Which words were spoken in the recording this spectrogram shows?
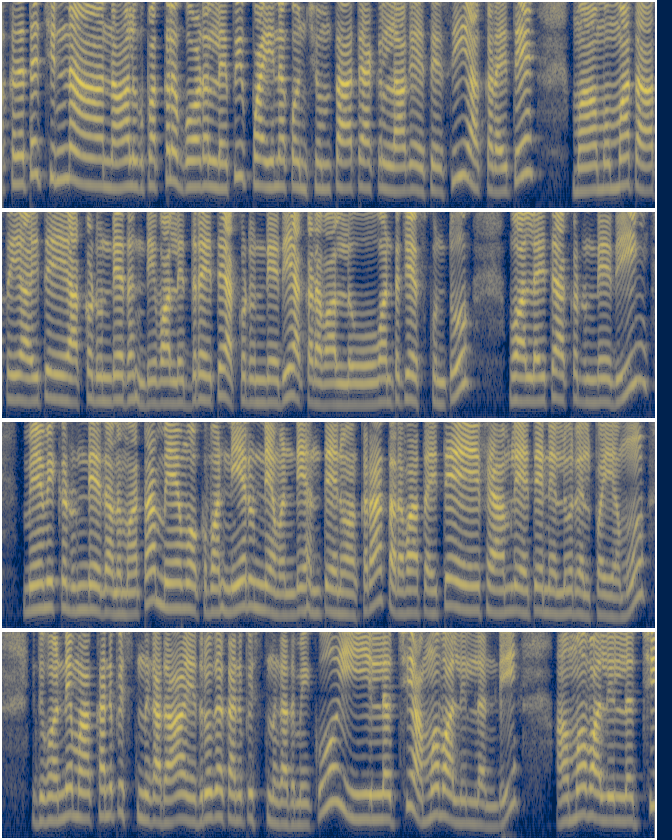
అక్కడైతే చిన్న నాలుగు పక్కల గోడలు లేపి పైన కొంచెం తాటాకులు లాగా వేసేసి అక్కడైతే మా అమ్మమ్మ తాతయ్య అయితే అక్కడ ఉండేదండి. వాళ్ళిద్దరైతే అక్కడ ఉండేది. అక్కడ వాళ్ళు వంట చేసుకుంటూ వాళ్ళైతే అక్కడ ఉండేది. మేము ఇక్కడ ఉండేది అనమాట మేము ఒక వన్ ఇయర్ ఉన్నామండి అంతేను అక్కడ. తర్వాత అయితే ఫ్యామిలీ అయితే నెల్లూరు వెళ్ళిపోయాము. ఇదిగోండి మాకు కనిపిస్తుంది కదా ఎదురుగా కనిపిస్తుంది కదా మీకు. ఈ ఇల్లు వచ్చి అమ్మ వాళ్ళ ఇల్లు అండి అమ్మ వాళ్ళ ఇల్లు వచ్చి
